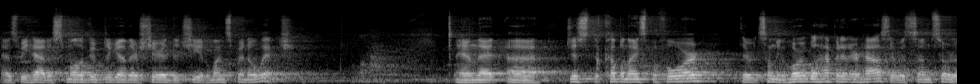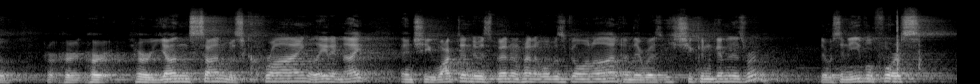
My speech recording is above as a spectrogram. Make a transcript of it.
as we had a small group together, shared that she had once been a witch. And that uh, just a couple nights before, there was something horrible happened in her house. There was some sort of, her, her, her, her young son was crying late at night, and she walked into his bedroom and found out what was going on, and there was, she couldn't get in his room. There was an evil force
